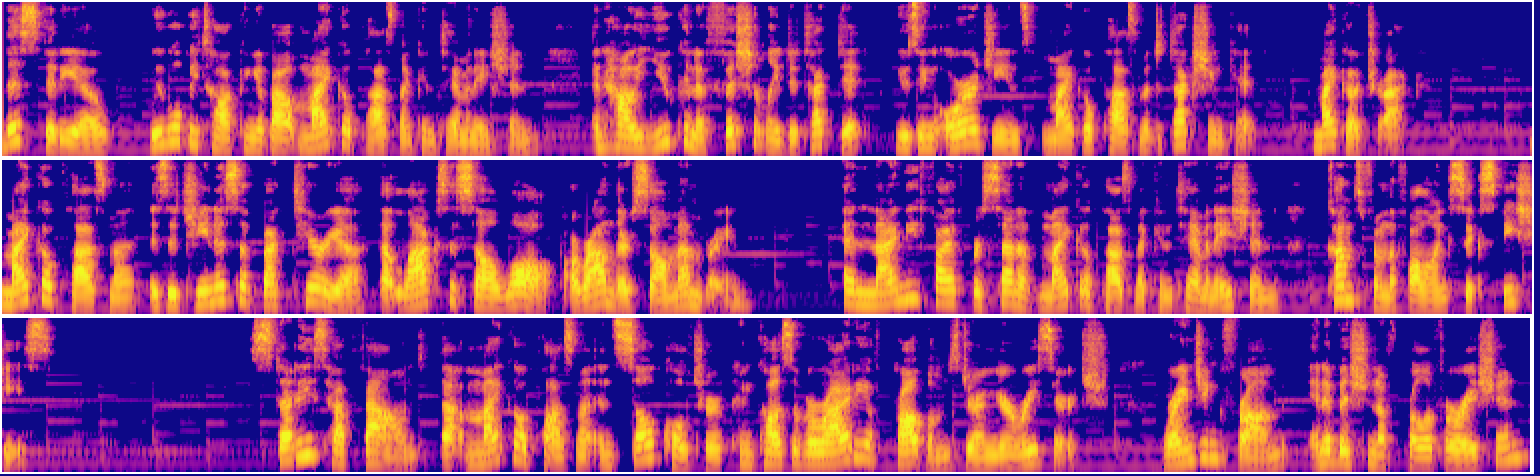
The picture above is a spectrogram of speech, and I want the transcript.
this video, we will be talking about mycoplasma contamination and how you can efficiently detect it using Origene's Mycoplasma Detection Kit, MycoTrack. Mycoplasma is a genus of bacteria that lacks a cell wall around their cell membrane. And 95% of mycoplasma contamination comes from the following six species. Studies have found that mycoplasma in cell culture can cause a variety of problems during your research, ranging from inhibition of proliferation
